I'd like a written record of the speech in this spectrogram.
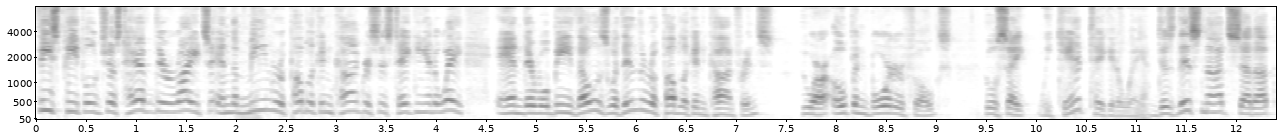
these people just have their rights, and the mean Republican Congress is taking it away. And there will be those within the Republican conference who are open border folks who will say, we can't take it away. Does this not set up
